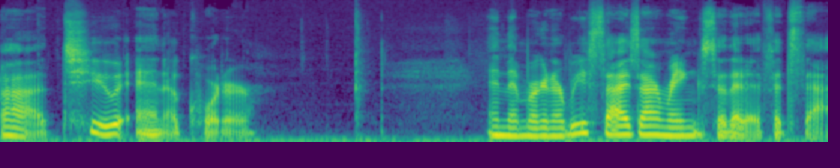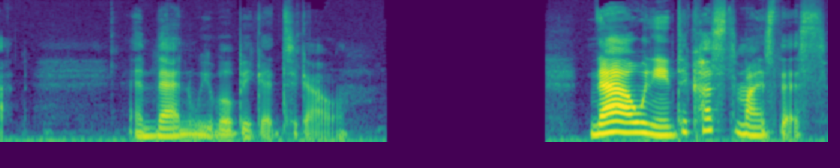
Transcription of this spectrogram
uh, two and a quarter. And then we're going to resize our ring so that it fits that. And then we will be good to go. Now we need to customize this.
